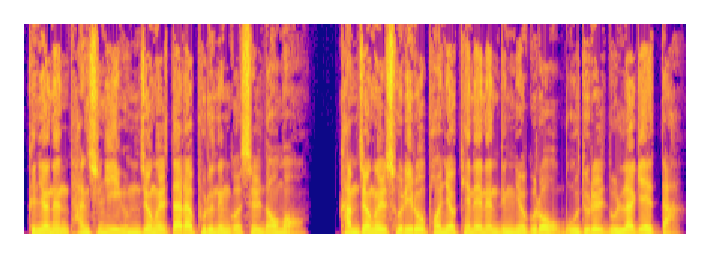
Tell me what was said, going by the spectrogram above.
그녀는 단순히 음정을 따라 부르는 것을 넘어 감정을 소리로 번역해내는 능력으로 모두를 놀라게 했다.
